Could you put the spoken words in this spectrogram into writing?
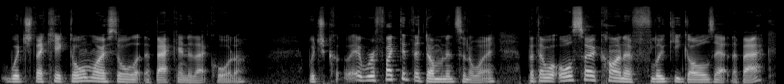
which they kicked almost all at the back end of that quarter, which it reflected the dominance in a way, but there were also kind of fluky goals out the back.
